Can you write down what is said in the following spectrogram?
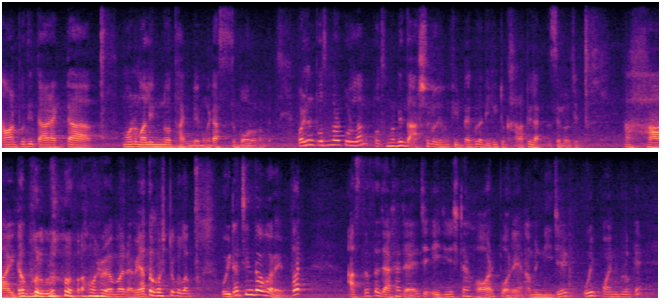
আমার প্রতি তার একটা মনোমালিন্য থাকবে এবং এটা আস্তে আস্তে বড় হবে। পরে যখন প্রথমবার করলাম, প্রথমবার কিন্তু আসলে, যখন ফিডব্যাকগুলো দেখি একটু খারাপই লাগতেছিল যে হা এটা বলল আমার ব্যাপারে। আমি এত কষ্ট করলাম, ওইটা চিন্তা করে। বাট আস্তে আস্তে দেখা যায় যে, এই জিনিসটা হওয়ার পরে আমি নিজের ওই পয়েন্টগুলোকে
